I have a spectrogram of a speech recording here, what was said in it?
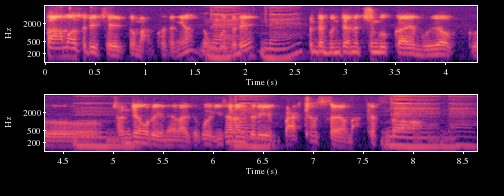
파머들이 제일 또 많거든요. 농부들이. 네. 네. 근데 문제는 중국과의 무역 그 음. 전쟁으로 인해 가지고 이 사람들이 네. 막혔어요. 막혔어. 네. 네.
